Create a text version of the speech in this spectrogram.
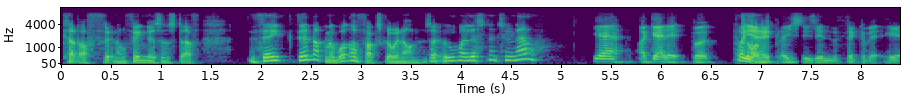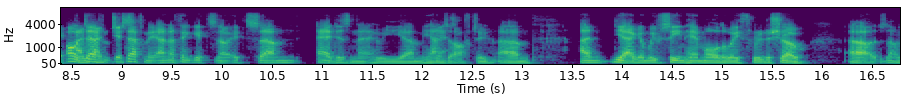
cut off you know fingers and stuff. They they're not going to what the fuck's going on. Is that who am I listening to now? Yeah, I get it, but John's yeah. place is in the thick of it here. Oh, and, and just definitely. And I think it's no, it's um, Edd, isn't it, who he um, he hands Yes. it off to. Um, and yeah, again, we've seen him all the way through the show. Uh, so,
